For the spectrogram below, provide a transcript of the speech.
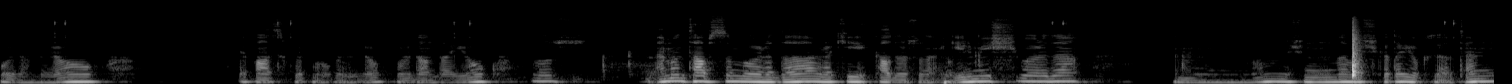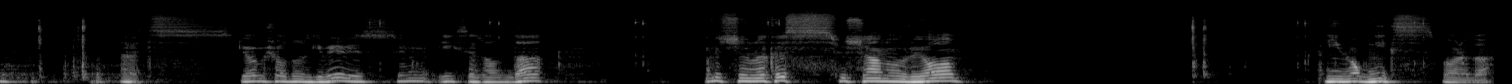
Buradan da yok. Defansif bakmamız yok. Buradan da yok. Hemen Thompson bu arada Rocky kadrosuna girmiş bu arada. Hmm, onun dışında başka da yok zaten. Evet. Görmüş olduğunuz gibi bizim ilk sezonda Houston Rockets hüsran uğruyor. New York Knicks bu arada.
